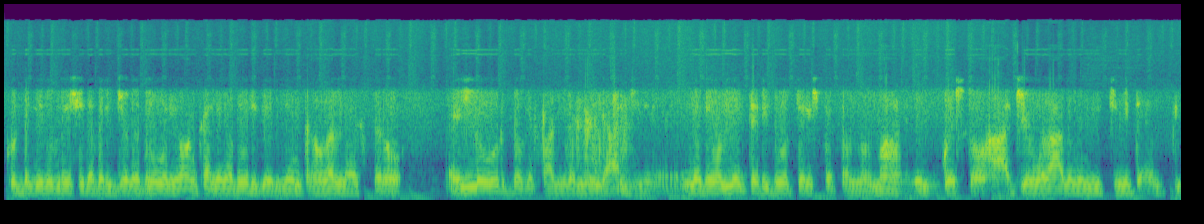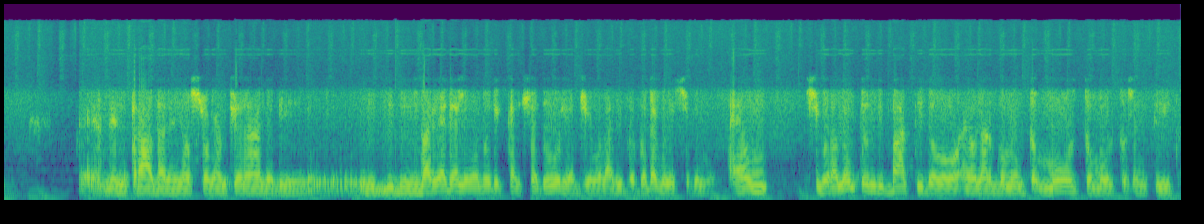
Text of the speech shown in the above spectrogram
col decreto crescita per i giocatori o anche allenatori che rientrano dall'estero, è il lordo che fa gli ingaggi notevolmente ridotto rispetto al normale, quindi questo ha agevolato negli ultimi tempi eh, l'entrata nel nostro campionato di, di, di, svariati allenatori e calciatori agevolati proprio da questo, quindi è un, sicuramente un dibattito, è un argomento molto molto sentito.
